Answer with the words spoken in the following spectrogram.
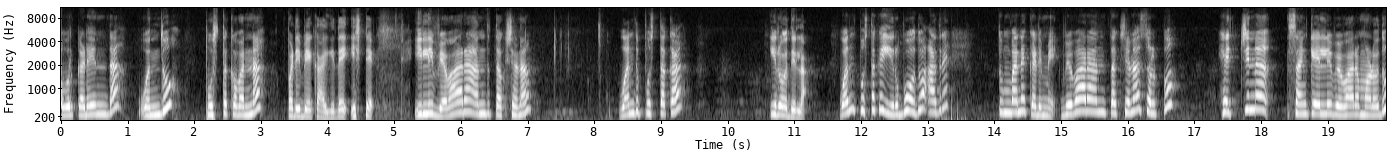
ಅವ್ರ ಕಡೆಯಿಂದ ಒಂದು ಪುಸ್ತಕವನ್ನು ಪಡಿಬೇಕಾಗಿದೆ. ಇಷ್ಟೇ. ಇಲ್ಲಿ ವ್ಯವಹಾರ ಅಂದ ತಕ್ಷಣ ಒಂದು ಪುಸ್ತಕ ಇರೋದಿಲ್ಲ. ಒಂದು ಪುಸ್ತಕ ಇರ್ಬೋದು, ಆದರೆ ತುಂಬಾ ಕಡಿಮೆ. ವ್ಯವಹಾರ ಅಂದ ತಕ್ಷಣ ಸ್ವಲ್ಪ ಹೆಚ್ಚಿನ ಸಂಖ್ಯೆಯಲ್ಲಿ ವ್ಯವಹಾರ ಮಾಡೋದು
